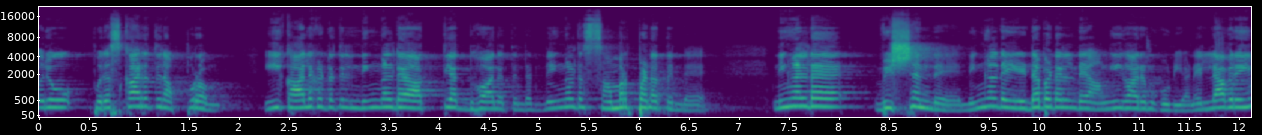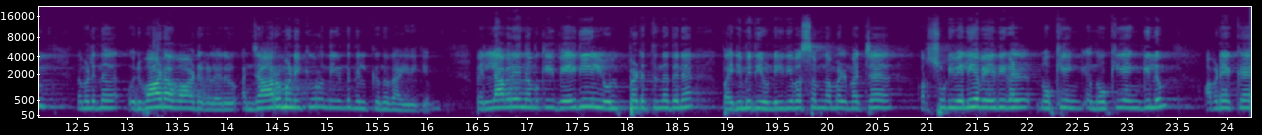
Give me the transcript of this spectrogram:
ഒരു പുരസ്കാരത്തിനപ്പുറം ഈ കാലഘട്ടത്തിൽ നിങ്ങളുടെ അത്യധ്വാനത്തിന്റെ നിങ്ങളുടെ സമർപ്പണത്തിന്റെ നിങ്ങളുടെ വിഷന്റെ നിങ്ങളുടെ ഇടപെടലിന്റെ അംഗീകാരം കൂടിയാണ്. എല്ലാവരെയും നമ്മളിന്ന് ഒരുപാട് അവാർഡുകൾ ഒരു അഞ്ചാറ് മണിക്കൂർ നീണ്ടു നിൽക്കുന്നതായിരിക്കും. അപ്പോൾ എല്ലാവരെയും നമുക്ക് ഈ വേദിയിൽ ഉൾപ്പെടുത്തുന്നതിന് പരിമിതിയുണ്ട്. ഈ ദിവസം നമ്മൾ മറ്റ് കുറച്ചുകൂടി വലിയ വേദികൾ നോക്കിയ നോക്കിയെങ്കിലും അവിടെയൊക്കെ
